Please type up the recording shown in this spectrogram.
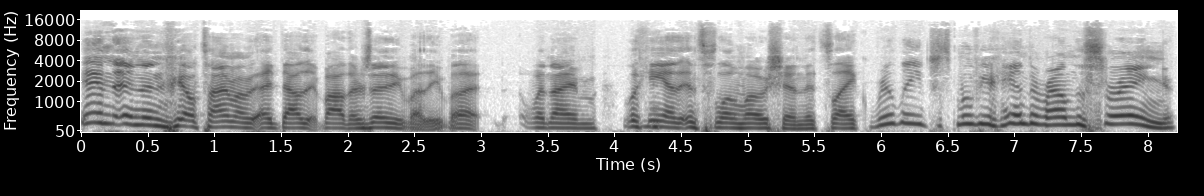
in in real time, I, I doubt it bothers anybody. But when I'm looking at it in slow motion, it's like, really, just move your hand around the string.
